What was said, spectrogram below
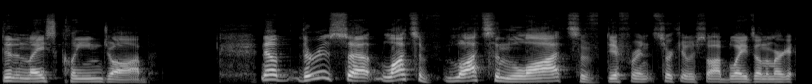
did a nice clean job. Now there is uh, lots of lots and lots of different circular saw blades on the market.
